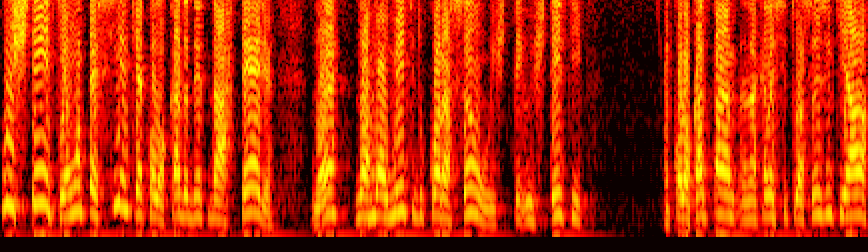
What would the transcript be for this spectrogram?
O estente é uma pecinha que é colocada dentro da artéria, não é? normalmente do coração, o estente é colocado para, naquelas situações em que há,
